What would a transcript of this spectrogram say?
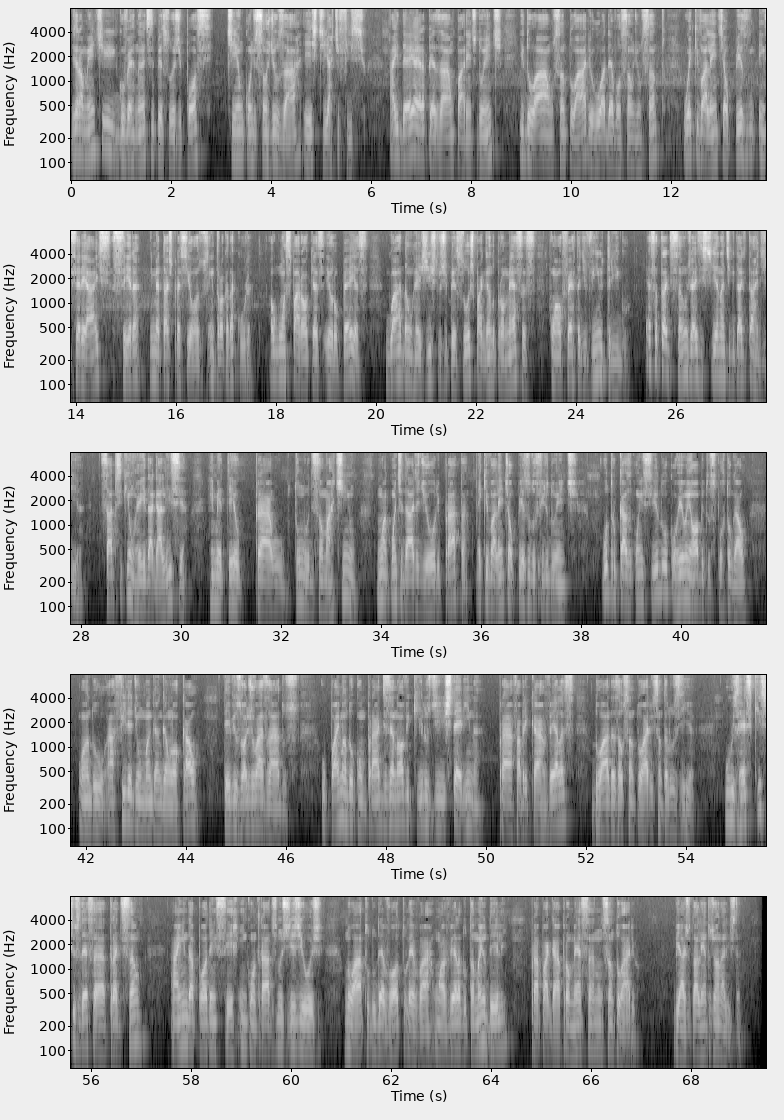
Geralmente, governantes e pessoas de posse tinham condições de usar este artifício. A ideia era pesar um parente doente e doar a um santuário ou a devoção de um santo o equivalente ao peso em cereais, cera e metais preciosos, em troca da cura. Algumas paróquias europeias guardam registros de pessoas pagando promessas com a oferta de vinho e trigo. Essa tradição já existia na Antiguidade Tardia. Sabe-se que um rei da Galícia remeteu para o túmulo de São Martinho uma quantidade de ouro e prata equivalente ao peso do filho doente. Outro caso conhecido ocorreu em Óbidos, Portugal, quando a filha de um mangangão local teve os olhos vazados. O pai mandou comprar 19 quilos de esterina para fabricar velas doadas ao Santuário de Santa Luzia. Os resquícios dessa tradição ainda podem ser encontrados nos dias de hoje, no ato do devoto levar uma vela do tamanho dele para pagar a promessa num santuário. Biagio Talento, jornalista.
